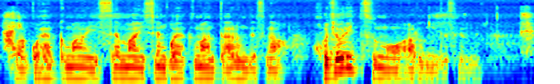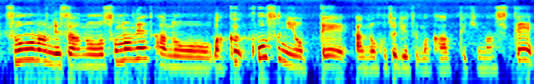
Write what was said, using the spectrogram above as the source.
はい、まあ、500万1000万1500万ってあるんですが補助率もあるんですよね。そうなんです。あのそのねあの枠コースによってあの補助率も変わってきまして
